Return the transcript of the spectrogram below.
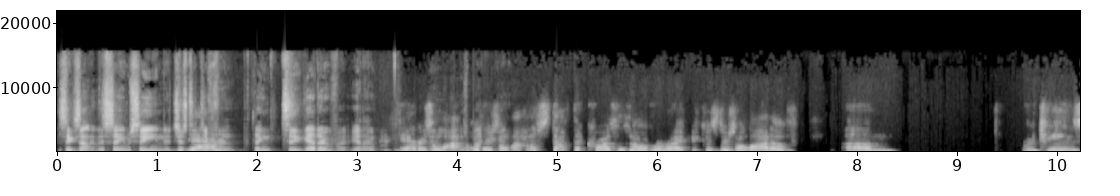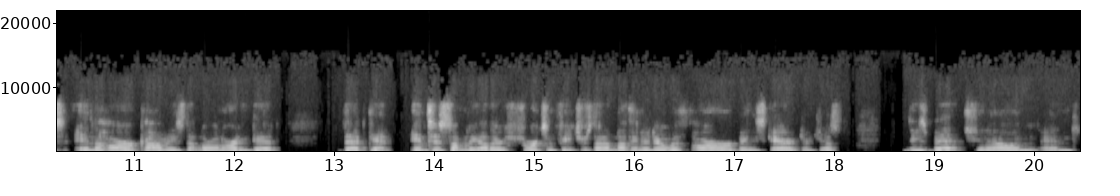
It's exactly the same scene, it's just Yeah. a different thing to get over. You know. yeah there's a lot well there's again. a lot of stuff that crosses over right because there's a lot of um routines in the horror comedies that laurel and hardy did that get into some of the other shorts and features that have nothing to do with horror or being scared they're just these bits you know and and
